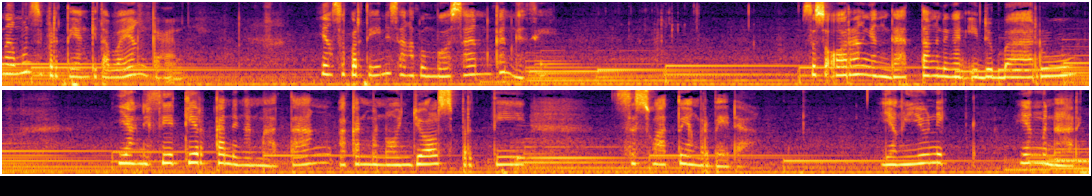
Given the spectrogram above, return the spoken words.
Namun seperti yang kita bayangkan, yang seperti ini sangat membosankan gak sih? Seseorang yang datang dengan ide baru yang difikirkan dengan matang akan menonjol seperti sesuatu yang berbeda, yang unik, yang menarik.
